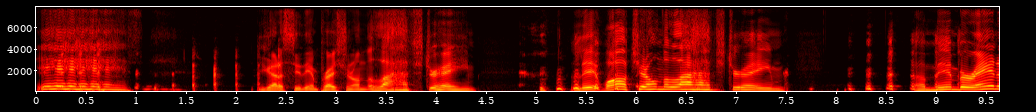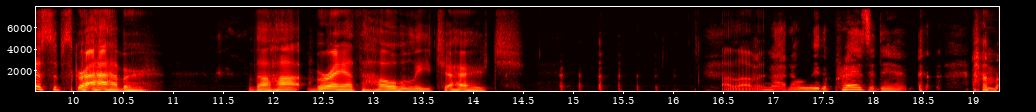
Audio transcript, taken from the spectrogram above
Yes. You gotta see the impression on the live stream. Lit, watch it on the live stream. A member and a subscriber. The Hot Breath Holy Church. I love it. I'm not only the president, I'm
